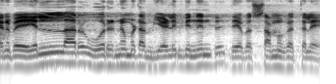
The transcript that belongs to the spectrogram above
எனவே எல்லாரும் ஒரு நிமிடம் எழும்பி நின்று தேவ சமூகத்திலே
